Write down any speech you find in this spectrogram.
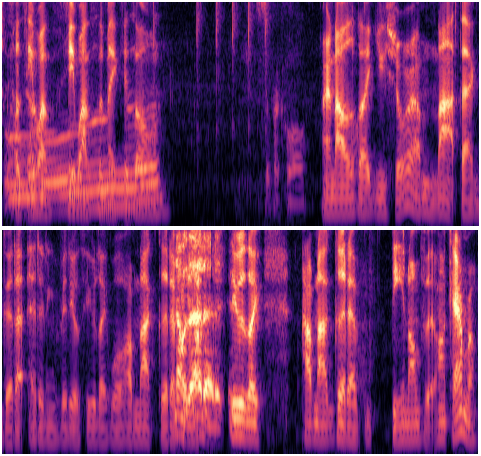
because he wants he wants to make his own. super cool. And I was like, "You sure? I'm not that good at editing videos." He was like, "Well, I'm not good at No, that on-" attitude. He was like, "I'm not good at being on on camera.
